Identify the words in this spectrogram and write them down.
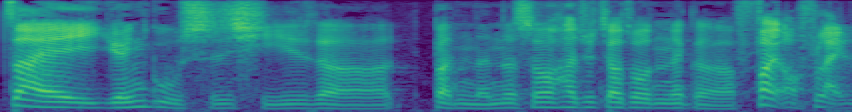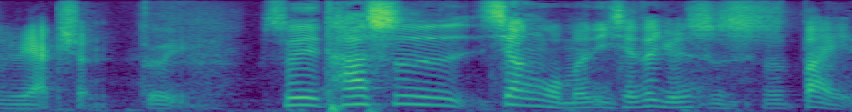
在远古时期的本能的时候，它就叫做那个 fight or flight reaction。对，所以它是像我们以前在原始时代。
